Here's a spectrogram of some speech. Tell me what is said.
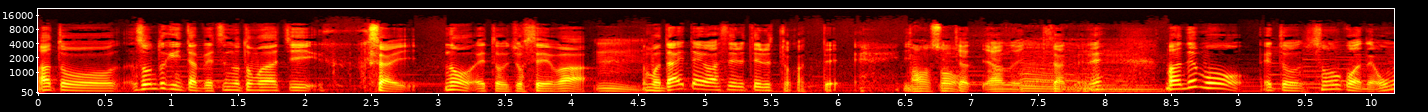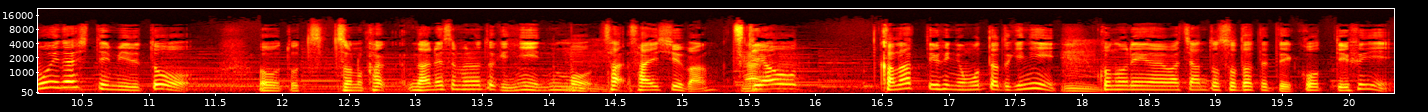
あとその時にいた別の友達夫妻の、えっと、女性は、うん。まあ、大体忘れてるとかって言っちゃあの言ってたんだよね。まあでも、えっと、その子はね思い出してみるとそのか慣れ初めの時にもうさ、最終盤付き合おうかなっていうふうに思った時に、うん。この恋愛はちゃんと育てていこうっていうふうに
